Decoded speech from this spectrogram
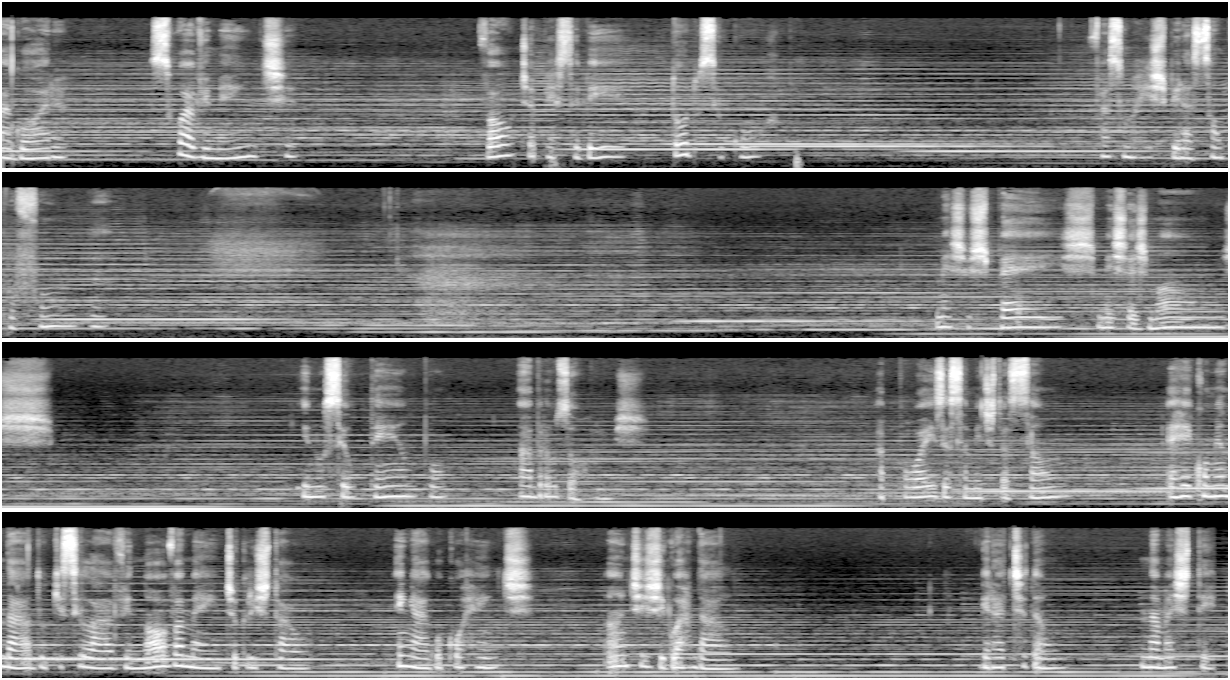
Agora, suavemente, volte a perceber todo o seu corpo. Faça uma respiração profunda. Mexa os pés, mexa as mãos. E no seu tempo, abra os olhos. Após essa meditação, é recomendado que se lave novamente o cristal em água corrente antes de guardá-lo. Gratidão. Namastê.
